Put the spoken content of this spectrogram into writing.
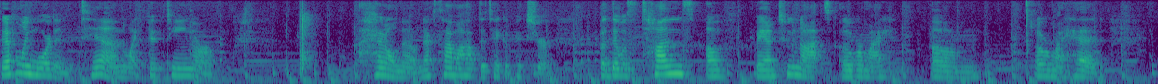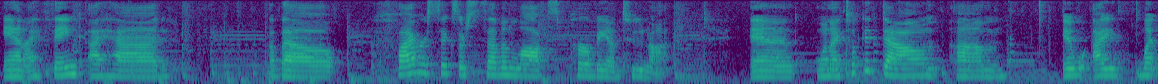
Definitely more than 10, like 15 or I don't know. Next time I'll have to take a picture. But there was tons of Bantu knots over my um, over my head. And I think I had about five or six or seven locks per Bantu knot. And when I took it down, um, it, I went,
